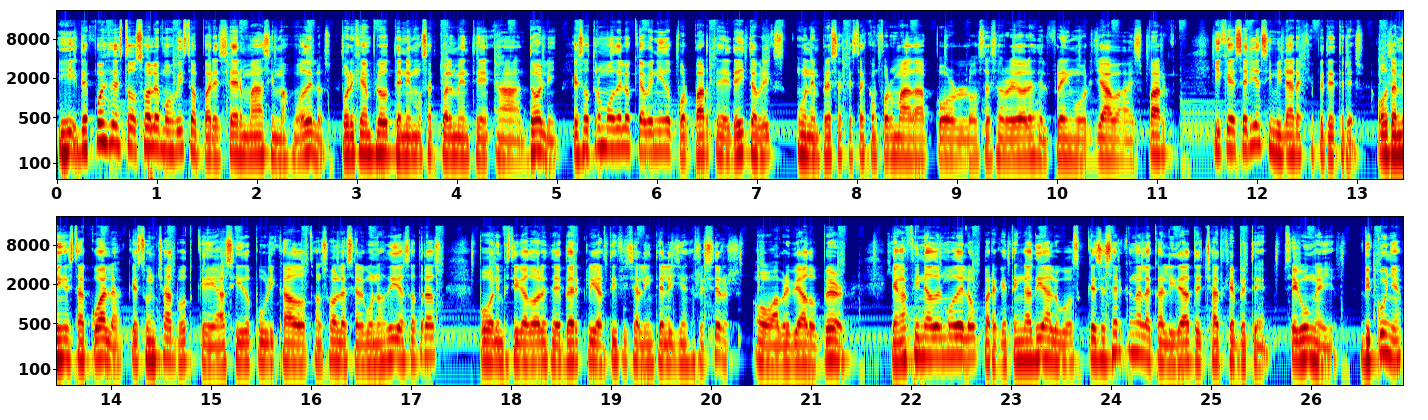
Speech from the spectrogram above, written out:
Y después de esto solo hemos visto aparecer más y más modelos. Por ejemplo, tenemos actualmente a Dolly, que es otro modelo que ha venido por parte de Databricks, una empresa que está conformada por los desarrolladores del framework Java Spark y que sería similar a GPT-3. O también está Koala, que es un chatbot que ha sido publicado tan solo hace algunos días atrás por investigadores de Berkeley Artificial Intelligence Research o abreviado BER, que han afinado el modelo para que tenga diálogos que se acercan a la calidad de ChatGPT, según ellos. Vicuña,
